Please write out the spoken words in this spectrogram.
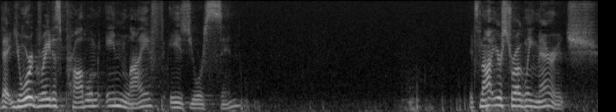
that your greatest problem in life is your sin? It's not your struggling marriage.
